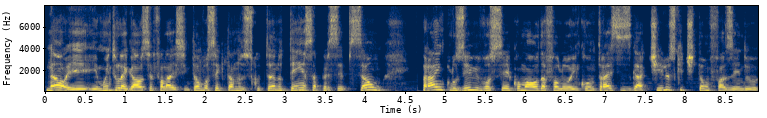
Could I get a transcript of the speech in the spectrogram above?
Não, e, e muito legal você falar isso. Então, você que está nos escutando tem essa percepção para, inclusive, você, como a Alda falou, encontrar esses gatilhos que te estão fazendo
